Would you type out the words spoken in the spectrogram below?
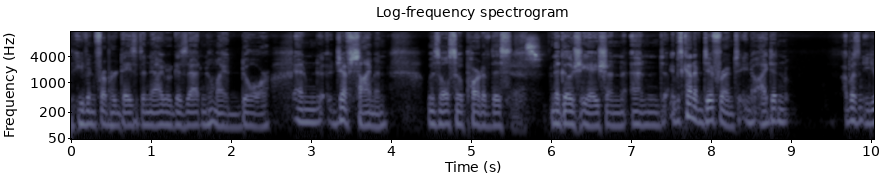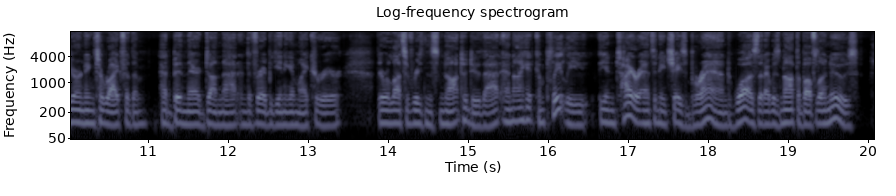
Mm-hmm. even from her days at the Niagara Gazette, and whom I adore, and Jeff Simon. Was also part of this negotiation, and it was kind of different. You know, I didn't I wasn't yearning to write for them. Had been there, done that in the very beginning of my career. There were lots of reasons not to do that, and I had completely the entire Anthony Chase brand was that I was not the Buffalo News.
